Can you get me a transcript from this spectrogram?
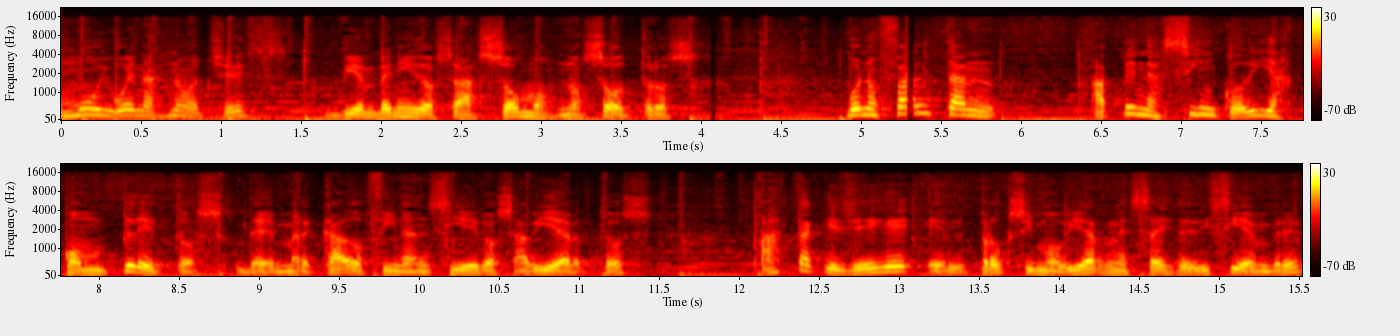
muy buenas noches. Bienvenidos a Somos Nosotros. Bueno, faltan apenas cinco días completos de mercados financieros abiertos hasta que llegue el próximo viernes 6 de diciembre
